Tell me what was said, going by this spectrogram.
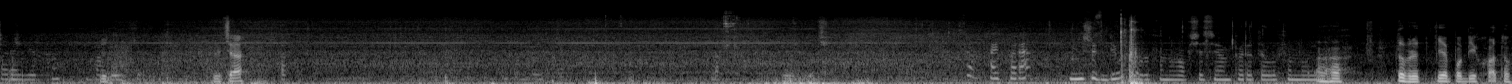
Перевірка. Ключа? Все, хай пере. Мені щось біл телефонував, щось я вам перетелефоную. Ага. Добре, тут я побіг в хату.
